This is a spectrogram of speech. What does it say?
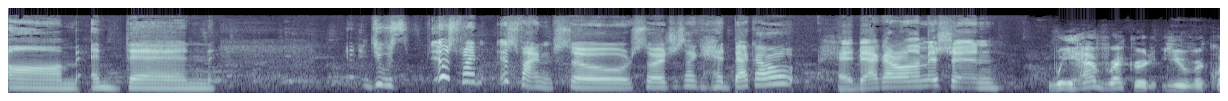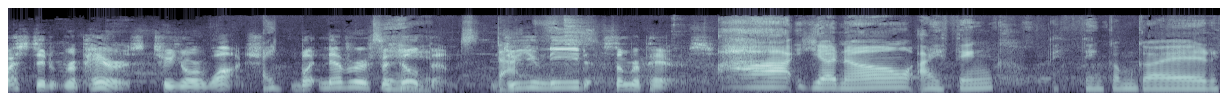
um and then it was it was fine. It was fine. So so I just like head back out, head back out on the mission. We have record you requested repairs to your watch, but never fulfilled them. Do you need some repairs? Ah, you know, I think I think I'm good. I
